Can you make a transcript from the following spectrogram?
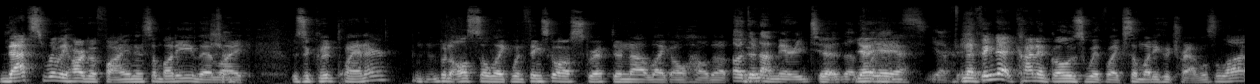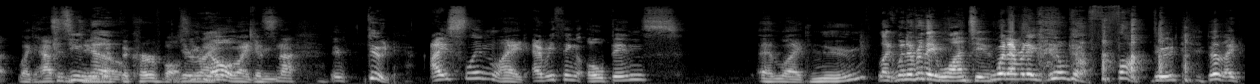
that's really hard to find in somebody that Sure. Mm-hmm. like is a good planner. But also, like when things go off script, they're not like all held up. Oh, to- they're not married to Yeah, the yeah, yeah, plans. yeah. for And I sure. think that kind of goes with like somebody who travels a lot. Like it has to 'Cause do know. with the curveballs. You right. know, like it's You- not, dude. Iceland, like everything opens at like noon. like whenever they want to. Whenever they, they don't give a fuck, dude. They're like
